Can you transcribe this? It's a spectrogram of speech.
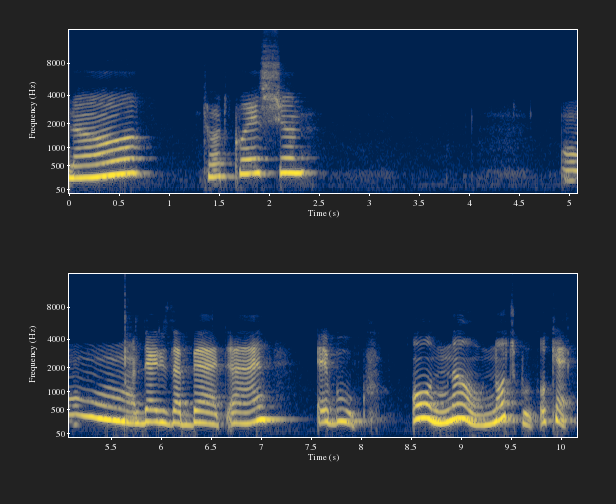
now third question. Hmm, there is a bed and a book. Oh no, notebook. Okay.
